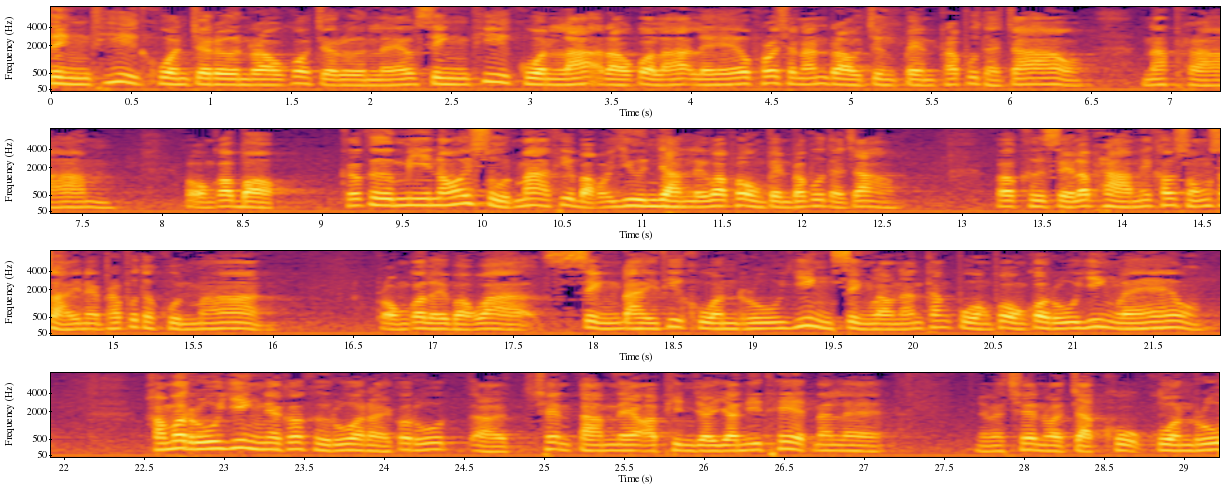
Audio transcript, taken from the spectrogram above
สิ่งที่ควรเจริญเราก็เจริญแล้ว สิ่งที่ควรละเราก็ละแล้ว เพราะฉะนั้นเราจึงเป็นพระพุทธเจ้านะพราหมณ์พระองค์ก็บอกก็คือมีน้อยสูตรมากที่บอกว่ายืนยันเลยว่าพระองค์เป็นพระพุทธเจ้า ก็คือเสรพราหมณ์นี่เขาสงสัยในพระพุทธคุณมาก พระองค์ก็เลยบอกว่าสิ่งใดที่ควรรู้ยิ่งสิ่งเหล่านั้นทั้งปวง พระองค์ก็รู้ยิ่งแล้วคำว่ารู้ยิ่งเนี่ยก็คือรู้อะไรก็รู้เช่นตามแนวอภินญานิเทศนั่นแหละ นะเช่นว่าจักขุควรรู้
